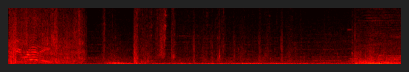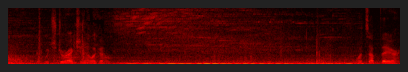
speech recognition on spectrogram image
Be ready! Which direction, Elika? What's up there?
